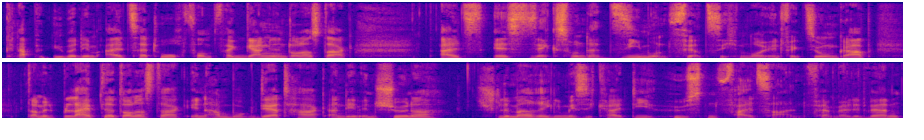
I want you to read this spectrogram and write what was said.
knapp über dem Allzeithoch vom vergangenen Donnerstag, als es 647 Neuinfektionen gab. Damit bleibt der Donnerstag in Hamburg der Tag, an dem in schöner, schlimmer Regelmäßigkeit die höchsten Fallzahlen vermeldet werden.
